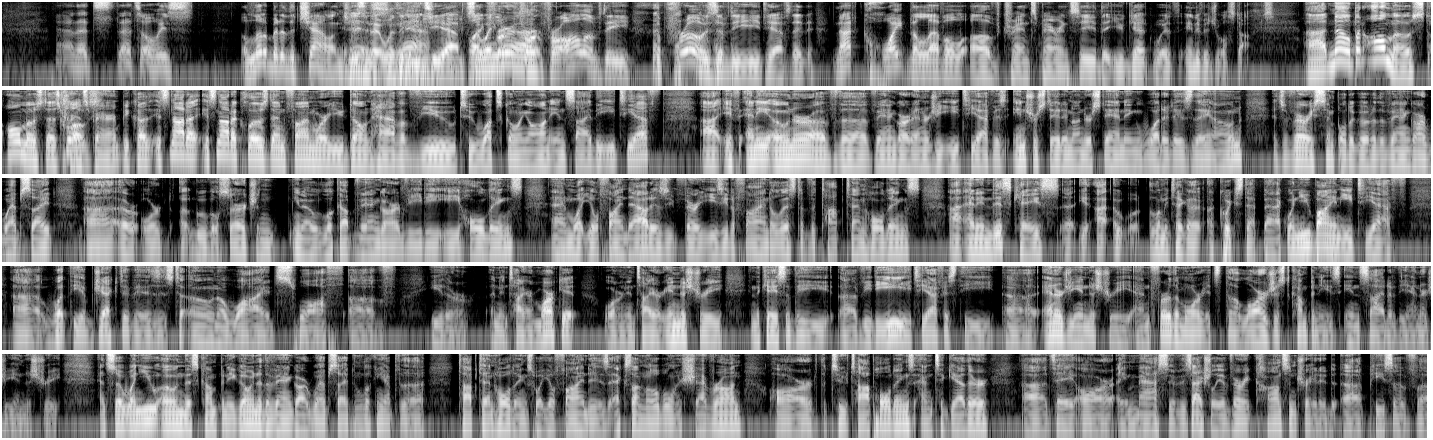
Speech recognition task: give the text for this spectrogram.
Uh, that's that's always a little bit of the challenge, It isn't is, it, with yeah. an ETF? So like for, uh, for, for all of the, the pros of the ETFs, they, not quite the level of transparency that you get with individual stocks. Uh, no, but almost, almost as Close. transparent because it's not a it's not a closed end fund where you don't have a view to what's going on inside the ETF. Uh, if any owner of the Vanguard Energy ETF is interested in understanding what it is they own, it's very simple to go to the Vanguard website uh, or, or a Google search and you know look up Vanguard VDE holdings, and what you'll find out is very easy to find a list of the top ten holdings. Uh, and in this case, uh, I, I- let me take a, a quick step back. When you buy an ETF, uh, what the objective is is to own a wide swath of either an entire market or an entire industry. In the case of the uh, VDE ETF, it's the uh, energy industry, and furthermore, it's the largest companies inside of the energy industry. And so, when you own this company, going to the Vanguard website and looking up the top 10 holdings, what you'll find is ExxonMobil and Chevron are the two top holdings, and together uh, they are a massive. It's actually a very concentrated uh, piece of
